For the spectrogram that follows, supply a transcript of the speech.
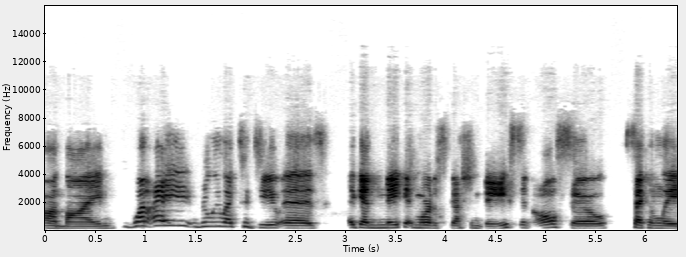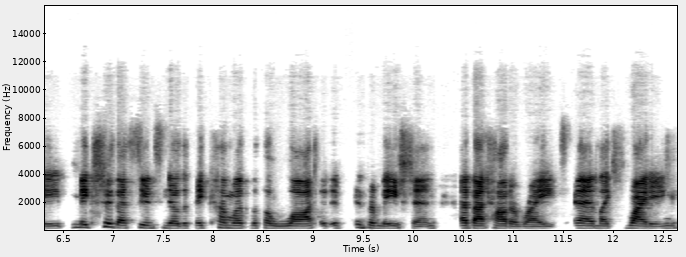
online. What I really like to do is, again, make it more discussion based and also secondly make sure that students know that they come up with a lot of information about how to write and like writing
